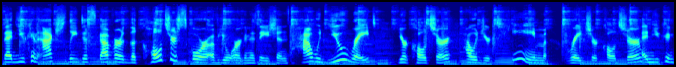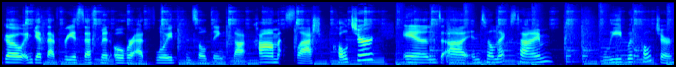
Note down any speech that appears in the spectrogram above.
that you can actually discover the culture score of your organization. How would you rate your culture? How would your team rate your culture? And you can go and get that free assessment over at floydconsulting.com slash culture. And uh, until next time, lead with culture.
